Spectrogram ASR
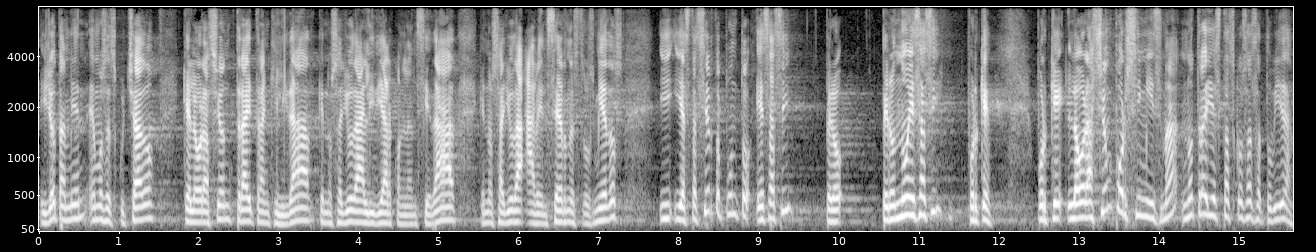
y yo también hemos escuchado que la oración trae tranquilidad, que nos ayuda a lidiar con la ansiedad, que nos ayuda a vencer nuestros miedos. Y, hasta cierto punto es así, pero, pero no es así. ¿Por qué? Porque la oración por sí misma no trae estas cosas a tu vida.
